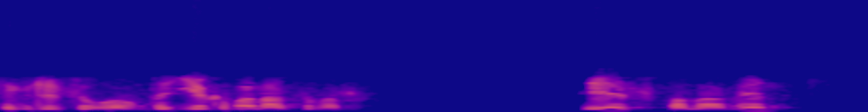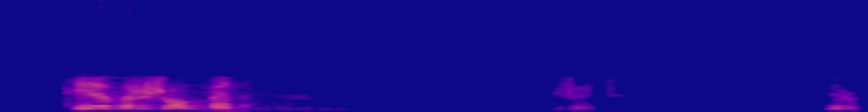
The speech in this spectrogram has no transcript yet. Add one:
сіңлісі оның да екі баласы бар бес баламен темір жолмен жүреді жүріп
